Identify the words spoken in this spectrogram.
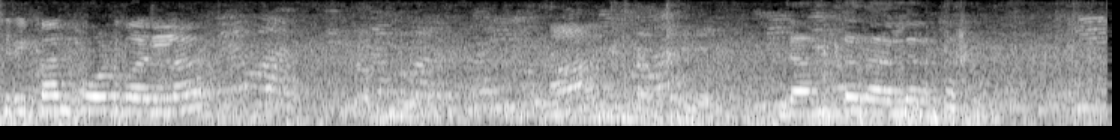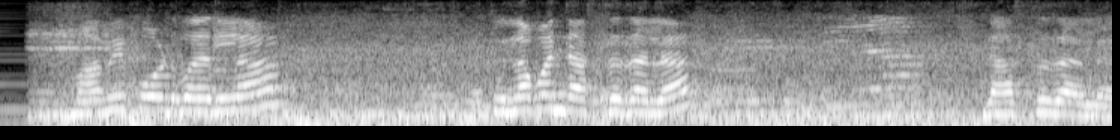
श्रीकांत पोट भरलं? हां? जास्त झालं. मामी पोट भरलं? तुला पण जास्त झालं? जास्त झालं.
